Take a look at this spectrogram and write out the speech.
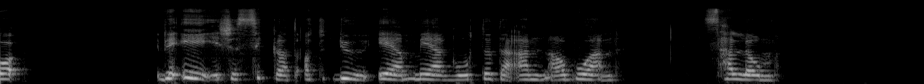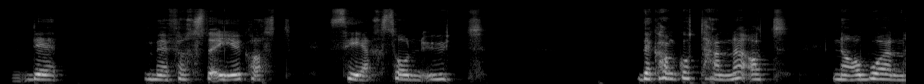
Og det er ikke sikkert at du er mer rotete enn naboen, selv om det med første øyekast ser sånn ut. Det kan godt hende at naboen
